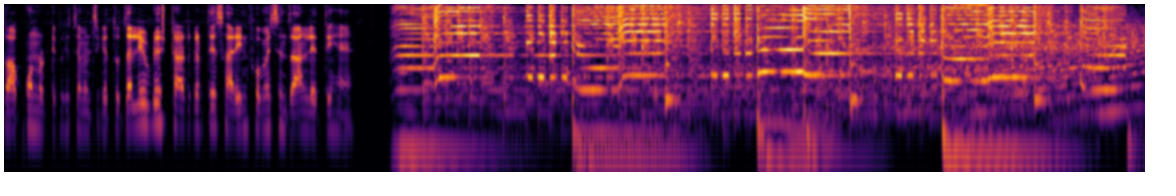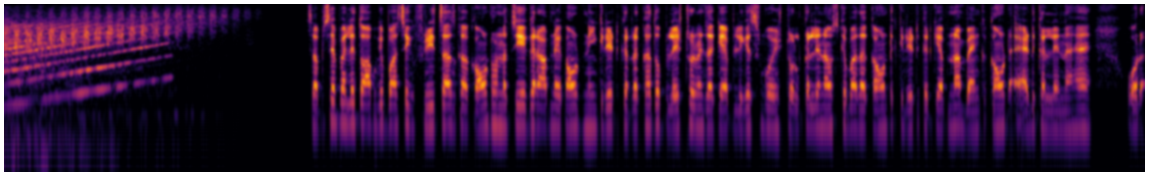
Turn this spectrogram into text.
तो आपको नोटिफिकेशन मिल सके। तो चलिए वीडियो स्टार्ट करते सारी इन्फॉर्मेशन जान लेते हैं। सबसे पहले तो आपके पास एक फ्री चार्ज का अकाउंट होना चाहिए। अगर आपने अकाउंट नहीं क्रिएट कर रखा तो प्ले स्टोर में जाकर एप्लीकेशन को इंस्टॉल कर लेना, उसके बाद अकाउंट क्रिएट करके अपना बैंक अकाउंट ऐड कर लेना है और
